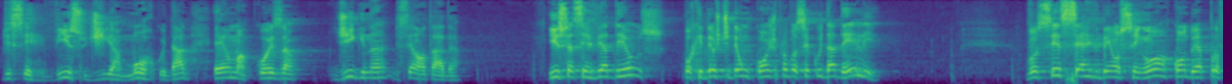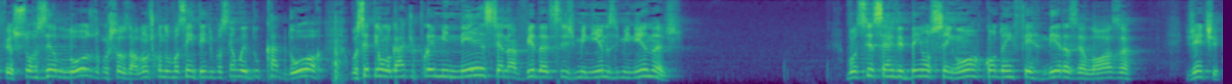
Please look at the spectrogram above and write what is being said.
de serviço, de amor, cuidado, é uma coisa digna de ser notada. Isso é servir a Deus, porque Deus te deu um cônjuge para você cuidar dele. Você serve bem ao Senhor quando é professor zeloso com os seus alunos, quando você entende que você é um educador, você tem um lugar de proeminência na vida desses meninos e meninas. Você serve bem ao Senhor quando é enfermeira zelosa. Gente,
